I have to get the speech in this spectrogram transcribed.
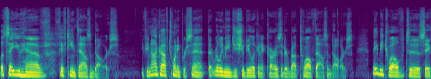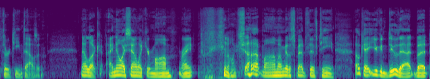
let's say you have $15,000. If you knock off 20%, that really means you should be looking at cars that are about $12,000, maybe 12 to say 13,000. Now look, I know I sound like your mom, right? you know, shut up mom, I'm going to spend 15. Okay, you can do that, but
